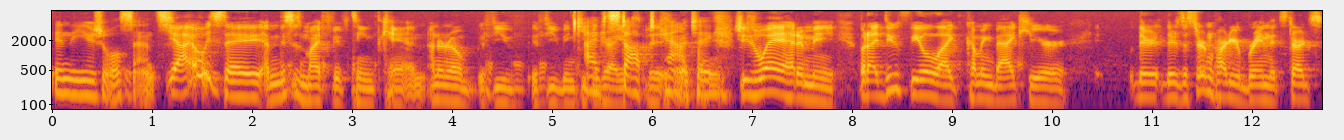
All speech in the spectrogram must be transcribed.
in the usual sense. Yeah, I always say, I mean, this is my fifteenth Cannes. I don't know if you've if you've been keeping I've track. stopped of counting. She's way ahead of me, but I do feel like coming back here, there there's a certain part of your brain that starts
